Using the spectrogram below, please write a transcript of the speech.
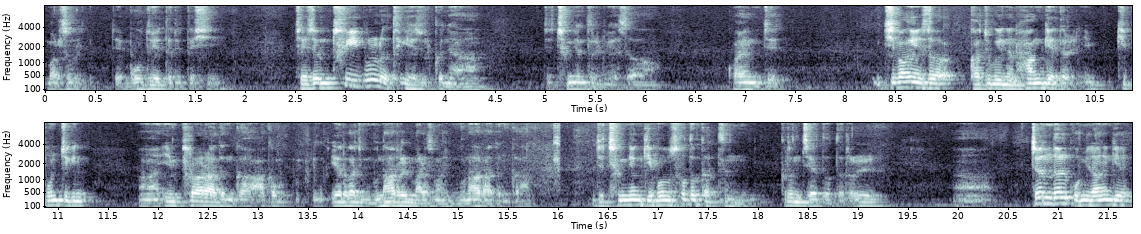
말씀을 이제 모두 해드렸듯이 재정 투입을 어떻게 해줄 거냐 이제 청년들을 위해서 과연 이제 지방에서 가지고 있는 한계들 이 기본적인 어, 인프라라든가 아까 여러 가지 문화를 말씀하신 문화라든가 이제 청년 기본 소득 같은 그런 제도들을 어, 전늘 고민하는 게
